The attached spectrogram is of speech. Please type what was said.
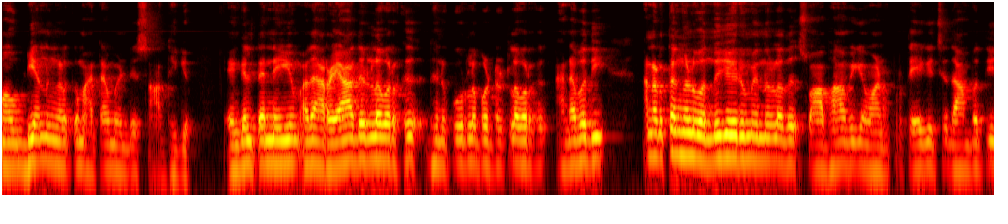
മൗഢ്യം നിങ്ങൾക്ക് മാറ്റാൻ വേണ്ടി സാധിക്കും. എങ്കിൽ തന്നെയും അത് അറിയാതെയുള്ളവർക്ക് ധനുക്കൂറിലപ്പെട്ടിട്ടുള്ളവർക്ക് അനവധി അനർത്ഥങ്ങൾ വന്നു ചേരും എന്നുള്ളത് സ്വാഭാവികമാണ്. പ്രത്യേകിച്ച് ദാമ്പത്യ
